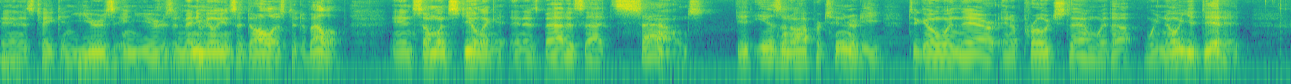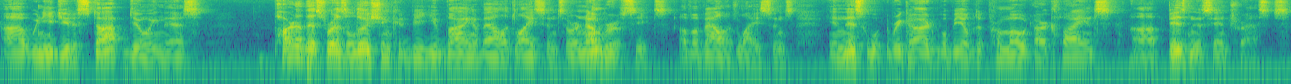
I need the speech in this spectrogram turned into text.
and has taken years and years and many millions of dollars to develop. And someone's stealing it. And as bad as that sounds, it is an opportunity to go in there and approach them with a we know you did it, uh, we need you to stop doing this. Part of this resolution could be you buying a valid license or a number of seats of a valid license. In this regard, we'll be able to promote our clients' uh, business interests,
